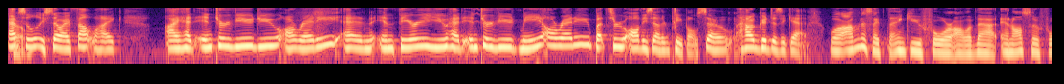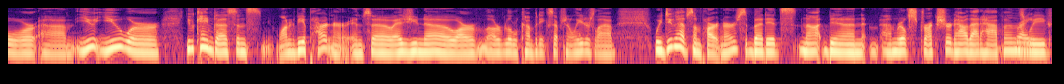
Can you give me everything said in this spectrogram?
absolutely. So I felt like I had interviewed you already, and in theory, you had interviewed me already, but through all these other people. So, how good does it get? Well, I'm going to say thank you for all of that, and also for um, you. You were you came to us and wanted to be a partner, and so as you know, our our little company, Exceptional Leaders Lab, we do have some partners, but it's not been um, real structured how that happens. Right. We've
